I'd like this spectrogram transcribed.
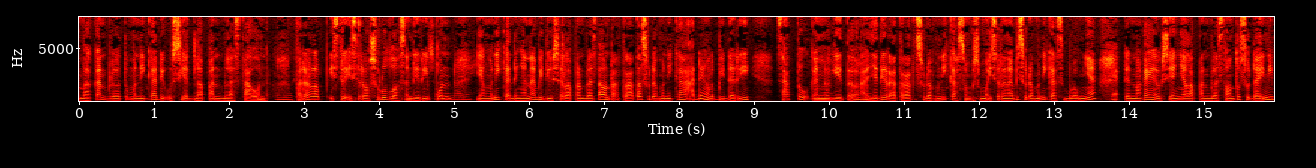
bahkan beliau tuh menikah di usia 18 tahun. Hmm. Padahal istri-istri Rasulullah sendiri pun yang menikah dengan Nabi di usia 18 tahun rata-rata sudah menikah ada yang lebih dari satu kan hmm. begitu. Hmm. Jadi rata-rata sudah menikah semua istri Nabi sudah menikah sebelumnya ya. dan makanya usianya 18 tahun tuh sudah ini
